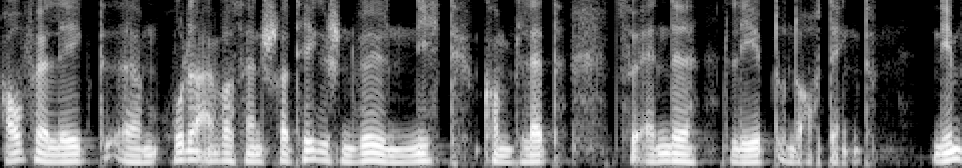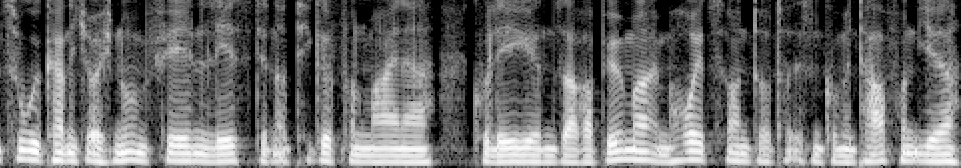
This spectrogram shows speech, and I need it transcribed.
auferlegt ähm, oder einfach seinen strategischen Willen nicht komplett zu Ende lebt und auch denkt. In dem Zuge kann ich euch nur empfehlen, lest den Artikel von meiner Kollegin Sarah Böhmer im Horizont. Dort ist ein Kommentar von ihr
